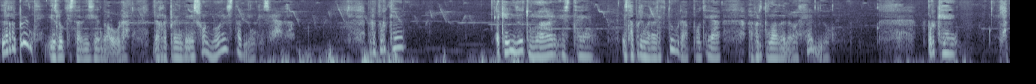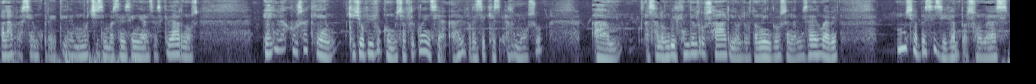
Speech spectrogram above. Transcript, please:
le reprende. Y es lo que está diciendo ahora. Le reprende. Eso no está bien que se haga. Pero ¿por qué he querido tomar este, esta primera lectura? Podría haber tomado el Evangelio. Porque la palabra siempre tiene muchísimas enseñanzas que darnos. Y hay una cosa que, que, yo vivo con mucha frecuencia. A mí me parece que es hermoso al Salón Virgen del Rosario los domingos en la misa de nueve, muchas veces llegan personas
